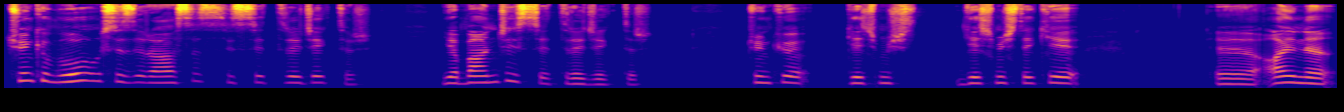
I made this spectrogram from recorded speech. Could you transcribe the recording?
Çünkü bu sizi rahatsız hissettirecektir. Yabancı hissettirecektir. Çünkü geçmiş geçmişteki e, aynı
